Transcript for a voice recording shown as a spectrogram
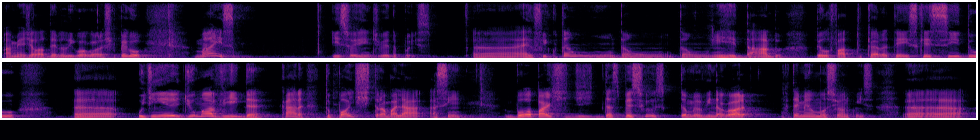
A minha geladeira ligou agora, acho que pegou. Mas, isso aí a gente vê depois. Uh, eu fico tão, tão, tão irritado pelo fato do cara ter esquecido uh, o dinheiro de uma vida. Cara, tu pode trabalhar assim. Boa parte de, das pessoas que estão me ouvindo agora, até me emociono com isso. Uh,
